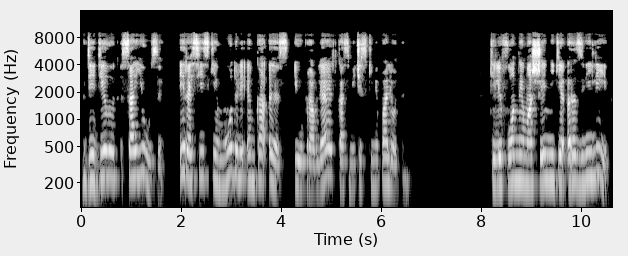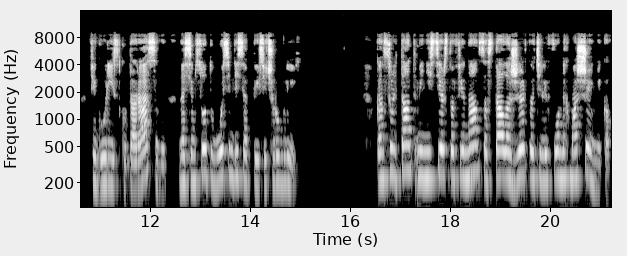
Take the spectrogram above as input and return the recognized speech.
где делают союзы и российские модули МКС и управляют космическими полетами. Телефонные мошенники развели фигуристку Тарасову на 780 тысяч рублей. Консультант Министерства финансов стала жертвой телефонных мошенников.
